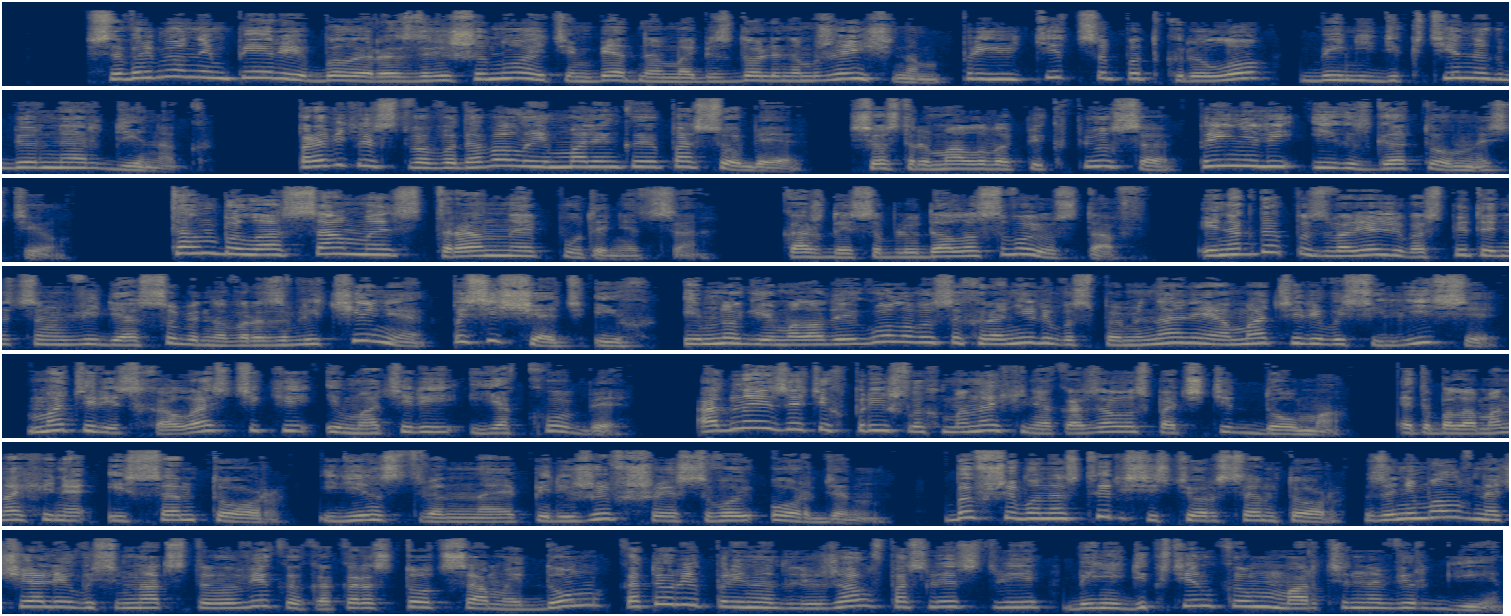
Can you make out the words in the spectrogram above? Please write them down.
Со времен империи было разрешено этим бедным обездоленным женщинам приютиться под крыло бенедиктинок-бернардинок. Правительство выдавало им маленькое пособие. Сестры малого Пикпюса приняли их с готовностью. Там была самая странная путаница. Каждая соблюдала свой устав. Иногда позволяли воспитанницам в виде особенного развлечения посещать их, и многие молодые головы сохранили воспоминания о матери Василисе, матери Схоластики и матери Якобе. Одна из этих пришлых монахинь оказалась почти дома. Это была монахиня из Сентор, единственная, пережившая свой орден. Бывший монастырь сестер Сентор занимал в начале XVIII века как раз тот самый дом, который принадлежал впоследствии бенедиктинкам Мартина Верги.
